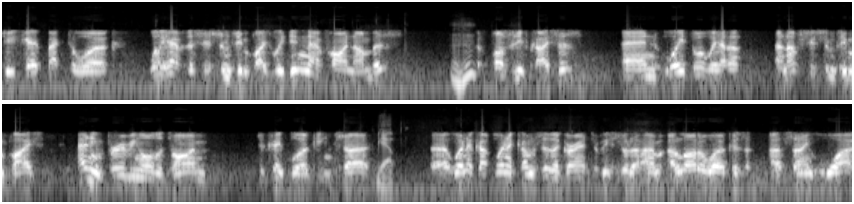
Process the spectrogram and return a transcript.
to get back to work. We have the systems in place. We didn't have high numbers mm-hmm. of positive cases, and we thought we had a, enough systems in place and improving all the time to keep working. So Yep. Uh, when it when it comes to the grant to be stood at home, a lot of workers are saying, "Why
